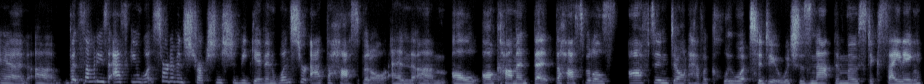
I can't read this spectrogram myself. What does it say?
And um, but somebody's asking what sort of instructions should be given once you're at the hospital. And um, I'll I'll comment that the hospitals often don't have a clue what to do, which is not the most exciting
